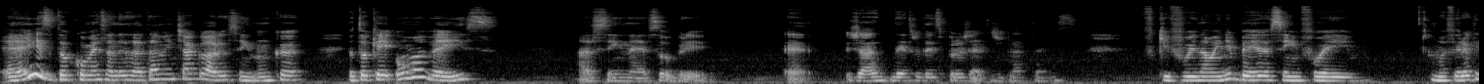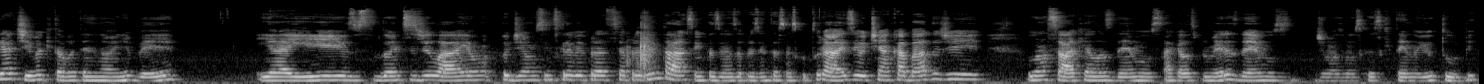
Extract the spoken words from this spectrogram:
é isso, tô começando exatamente agora, assim, nunca. Eu toquei uma vez, assim, né, sobre. É, já dentro desse projeto de Pratanes. Que fui na UNB, assim, foi uma feira criativa que tava tendo na UNB. E aí os estudantes de lá iam, podiam se inscrever para se apresentar, assim, fazer umas apresentações culturais. E eu tinha acabado de lançar aquelas demos, aquelas primeiras demos de umas músicas que tem no YouTube,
